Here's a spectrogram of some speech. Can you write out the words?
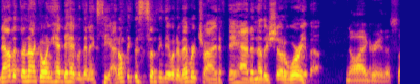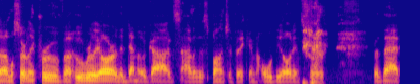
now that they're not going head to head with NXT. I don't think this is something they would have ever tried if they had another show to worry about. No, I agree. This uh, will certainly prove uh, who really are the demo gods out of this bunch if they can hold the audience for for that.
